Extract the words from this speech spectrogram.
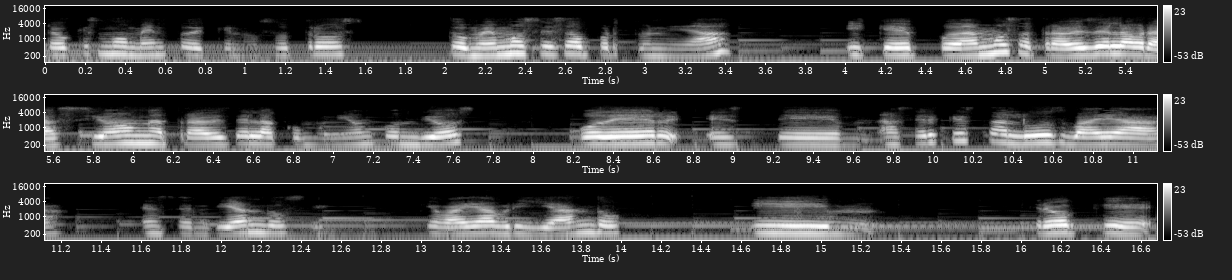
creo que es momento de que nosotros tomemos esa oportunidad y que podamos a través de la oración, a través de la comunión con Dios, poder este, hacer que esta luz vaya encendiéndose, que vaya brillando. Y creo que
